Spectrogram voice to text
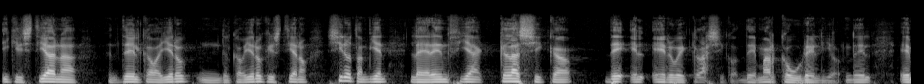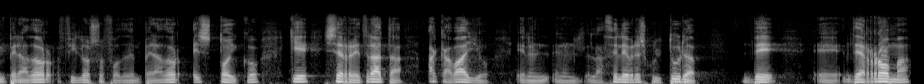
y cristiana del caballero, del caballero cristiano, sino también la herencia clásica del héroe clásico, de Marco Aurelio, del emperador filósofo, del emperador estoico, que se retrata a caballo en, la célebre escultura de, eh, de, Roma,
